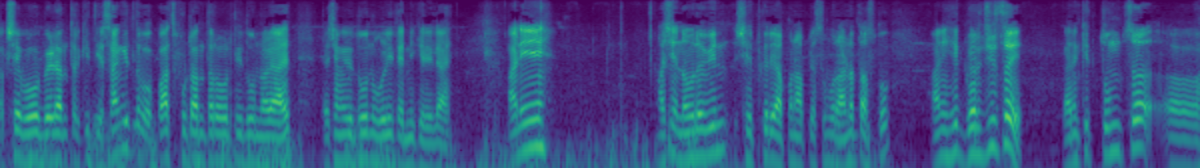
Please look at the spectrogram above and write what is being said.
अक्षय भाऊ बेड अंतर किती आहे? सांगितलं भाऊ. पाच फूट अंतरावरती दोन नळ्या आहेत. त्याच्यामध्ये दोन ओळी त्यांनी केलेल्या आहेत. आणि असे नवनवीन शेतकरी आपण आपल्यासमोर आणत असतो. आणि हे गरजेचं आहे कारण की तुमचं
